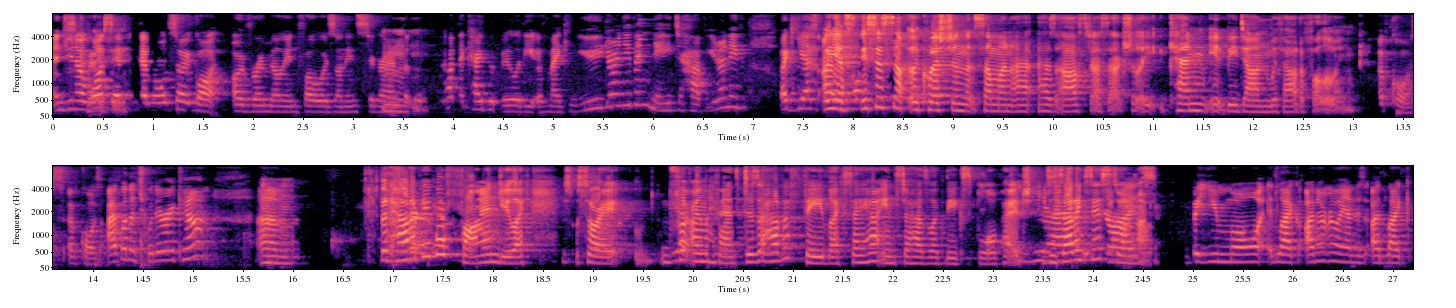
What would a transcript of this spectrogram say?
And you know what? They've, they've also got over a million followers on Instagram. But Mm. you have the capability of making. You don't even need to have. You don't even like. Yes. Oh I- yes, this is a question that someone has asked us. Actually, can it be done without a following? Of course, of course. I've got a Twitter account. Um, Mm-hmm. But how do people find you? Like, sorry, for Yeah. OnlyFans, does it have a feed? Like, say how Insta has like the explore page. Yeah, does that exist or no? does. But you more like I don't really understand. I'd like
